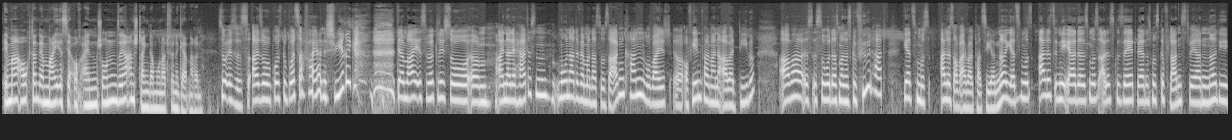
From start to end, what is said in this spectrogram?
immer auch dann, der Mai ist ja auch ein schon sehr anstrengender Monat für eine Gärtnerin. So ist es. Also Großgeburtstag feiern ist schwierig. Der Mai ist wirklich so ähm, einer der härtesten Monate, wenn man das so sagen kann, wobei ich äh, auf jeden Fall meine Arbeit liebe. Aber es ist so, dass man das Gefühl hat, jetzt muss alles auf einmal passieren. Ne? Jetzt muss alles in die Erde, es muss alles gesät werden, es muss gepflanzt werden. Ne? Die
